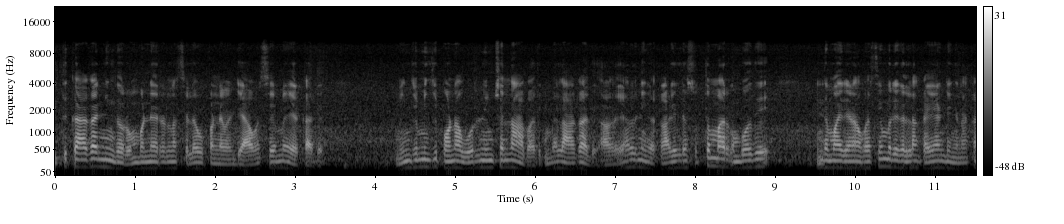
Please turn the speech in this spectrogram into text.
இதுக்காக நீங்கள் ரொம்ப நேரம்லாம் செலவு பண்ண வேண்டிய அவசியமே இருக்காது. மிஞ்சி மிஞ்சி போனால் ஒரு நிமிஷம் தான் ஆகும். அதுக்கு மேலே ஆகாது. ஆகையால் நீங்கள் காலையில் சுத்தமாக இருக்கும்போது இந்த மாதிரியான வசிமுறைகள்லாம் கையாண்டிங்கனாக்கா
